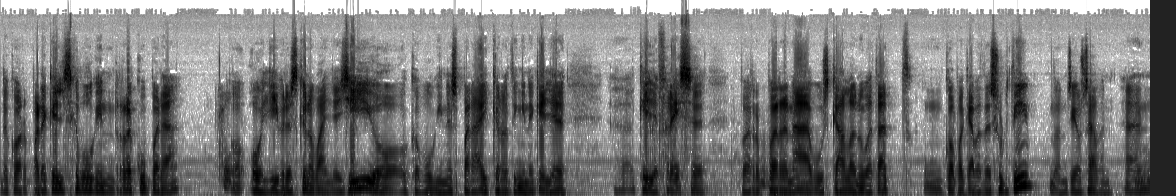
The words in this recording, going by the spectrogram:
d'acord, per aquells que vulguin recuperar sí. o, o llibres que no van llegir o, o que vulguin esperar i que no tinguin aquella, aquella fressa per, per anar a buscar la novetat un cop acaba de sortir, doncs ja ho saben. En,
